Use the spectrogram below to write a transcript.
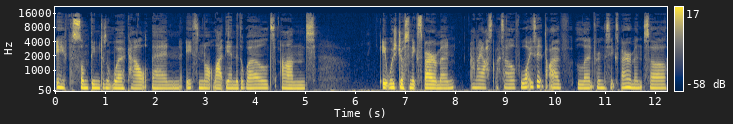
if something doesn't work out then it's not like the end of the world. And it was just an experiment and I ask myself what is it that I've learnt from this experiment? So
